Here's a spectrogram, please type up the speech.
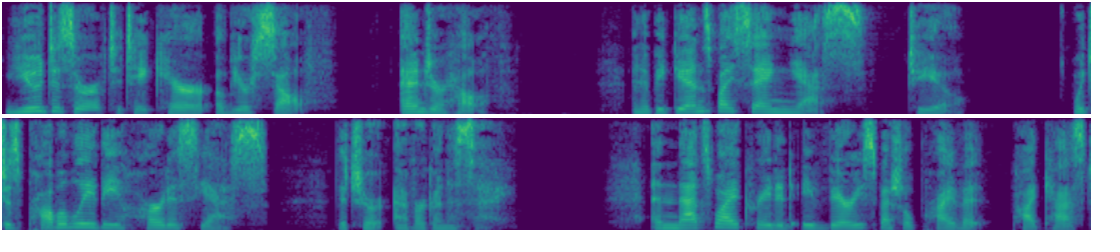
You deserve to take care of yourself and your health. And it begins by saying yes to you, which is probably the hardest yes that you're ever going to say. And that's why I created a very special private podcast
